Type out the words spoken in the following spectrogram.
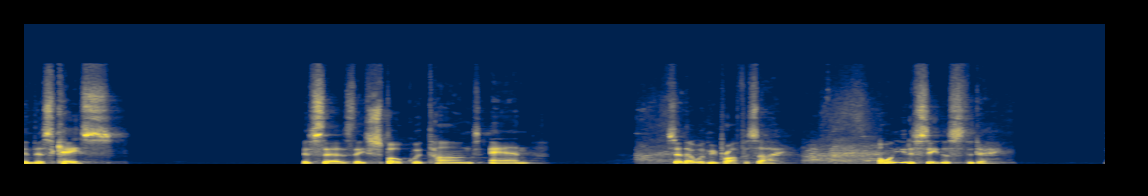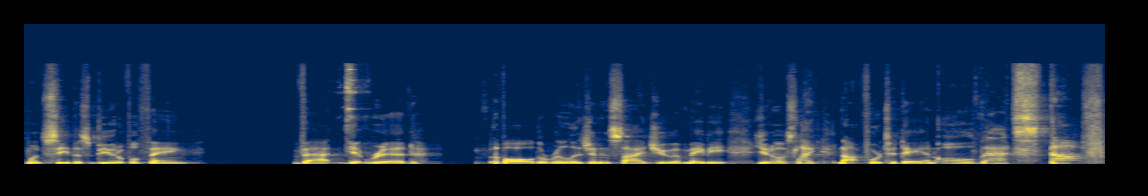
In this case, it says they spoke with tongues and say that with me prophesy. I want you to see this today. I want to see this beautiful thing that get rid of all the religion inside you of maybe, you know, it's like not for today and all that stuff.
